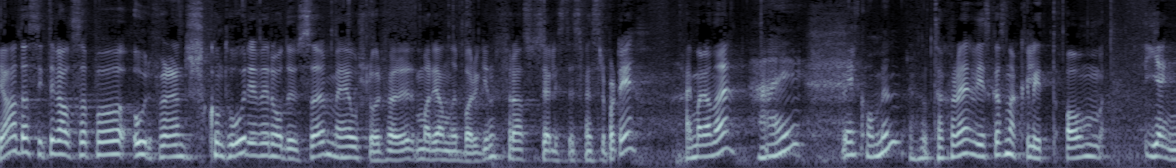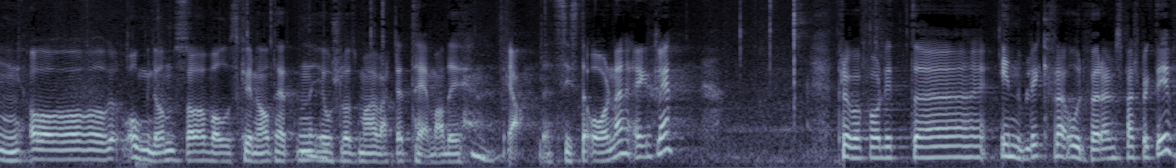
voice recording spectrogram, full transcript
Ja, da sitter vi altså på ordførerens kontor ved rådhuset med Oslo-ordfører Marianne Borgen fra Sosialistisk Venstreparti. Hei, Marianne. Hei, velkommen. Takk for det. Vi skal snakke litt om gjeng- og ungdoms- og voldskriminaliteten i Oslo, som har vært et tema de, ja, de siste årene, egentlig. Prøve å få litt eh, innblikk fra ordførerens perspektiv.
